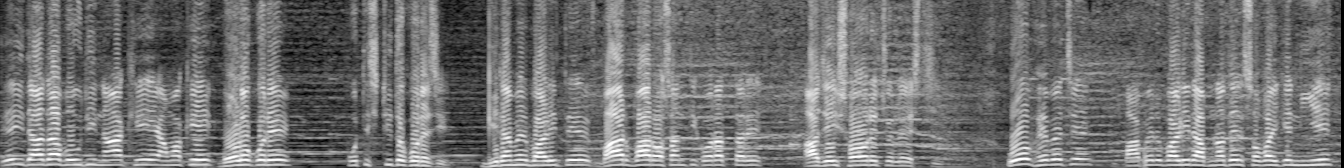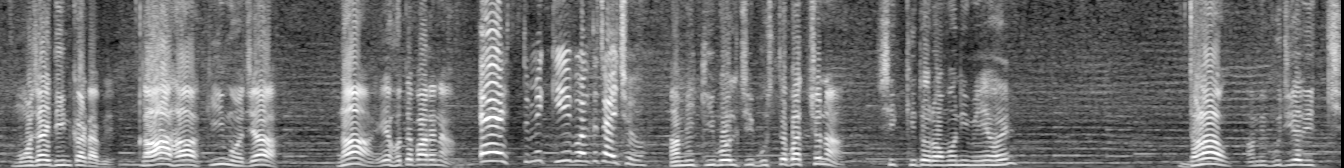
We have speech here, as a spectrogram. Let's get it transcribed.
এই দাদা বৌদি না খেয়ে আমাকে বড় করে প্রতিষ্ঠিত করেছে। গ্রামের বাড়িতে বারবার অশান্তি করার তারে আজ এই শহরে চলে এসেছি। ও ভেবেছে বাপের বাড়ির আপনাদের সবাইকে নিয়ে মজায় দিন কাটাবে। আহা কি মজা। না এ হতে পারে না। এই তুমি কি বলতে চাইছো? আমি কি বলছি বুঝতে পারছ না? শিক্ষিত রমণী মেয়ে হয়ে দাঁড়াও, আমি বুঝিয়ে দিচ্ছি।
